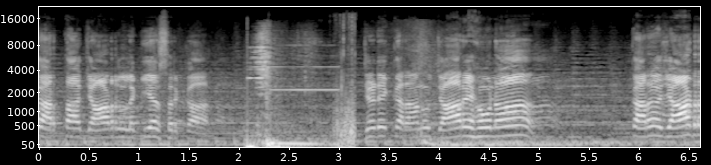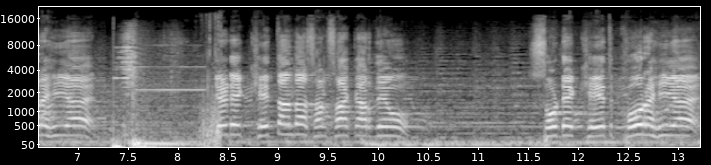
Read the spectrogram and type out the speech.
ਘਰ ਤਾਂ ਜਾੜਨ ਲੱਗੀ ਆ ਸਰਕਾਰ। ਜਿਹੜੇ ਘਰਾਂ ਨੂੰ ਜਾ ਰਹੇ ਹੋ ਨਾ, ਘਰ ਉਜਾੜ ਰਹੀ ਹੈ। ਜਿਹੜੇ ਖੇਤਾਂ ਦਾ ਸੰਸਾ ਕਰਦੇ ਹੋ ਸੋਡੇ ਖੇਤ ਖੋ ਰਹੀ ਹੈ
